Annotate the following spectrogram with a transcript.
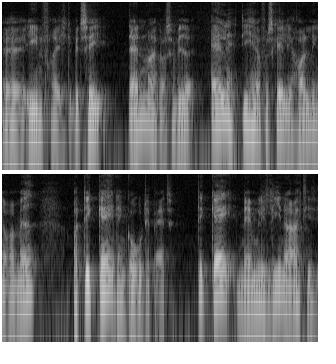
øh, en fra LGBT Danmark osv. Alle de her forskellige holdninger var med, og det gav den gode debat. Det gav nemlig lige nøjagtigt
